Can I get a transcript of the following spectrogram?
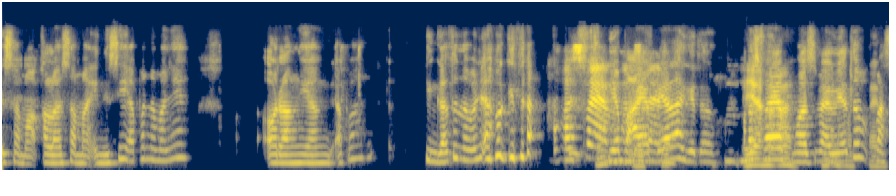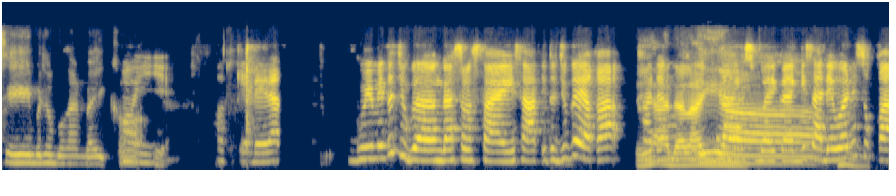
sama kalau sama ini sih apa namanya? Orang yang apa tinggal tuh namanya apa kita? Host fam, ya Pak AFP lah gitu. Mm-mm. Iya, Iya, itu host fam. masih berhubungan baik kok. Oh iya. Oke deh. Nah, Guim itu juga nggak selesai saat itu juga ya kak. Iya, Kadang ada kita lagi. harus balik lagi. Sadewa nih Hmm. suka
